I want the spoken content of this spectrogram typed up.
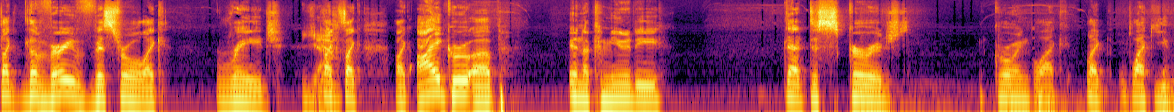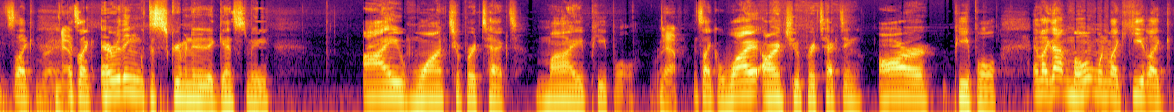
Like the very visceral like rage. Yeah. Like it's like like I grew up in a community that discouraged growing black like black youths. Like Right. Yeah. it's like everything discriminated against me. I want to protect my people. yeah, It's like, why aren't you protecting our people? And like that moment when like he like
